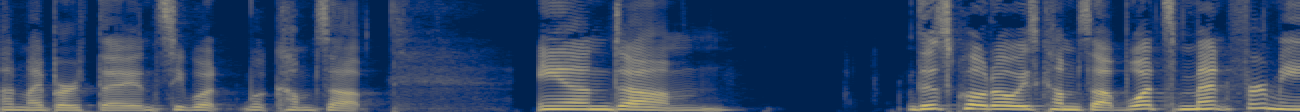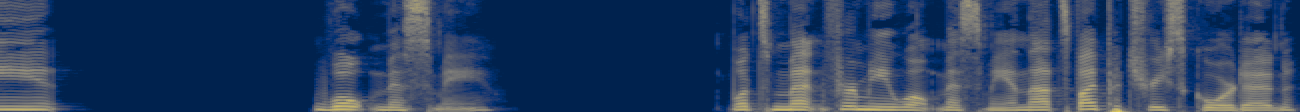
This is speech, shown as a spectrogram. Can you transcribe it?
on my birthday and see what what comes up. And um this quote always comes up. What's meant for me won't miss me. What's meant for me won't miss me. And that's by Patrice Gordon.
